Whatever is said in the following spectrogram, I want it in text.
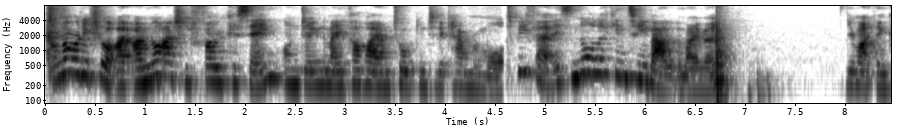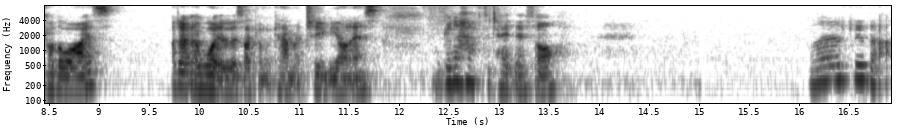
I'm not really sure. I, am not actually focusing on doing the makeup. I am talking to the camera more. To be fair, it's not looking too bad at the moment. You might think otherwise. I don't know what it looks like on the camera, to be honest. I'm going to have to take this off. Let's do that.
